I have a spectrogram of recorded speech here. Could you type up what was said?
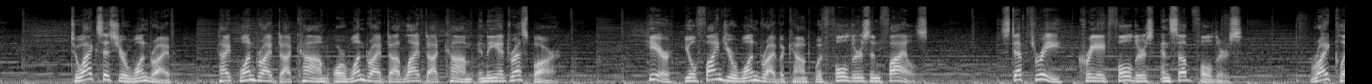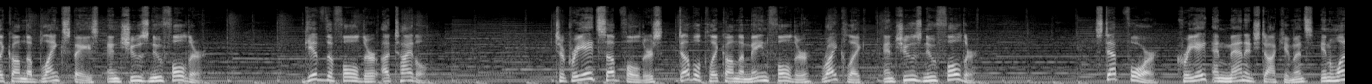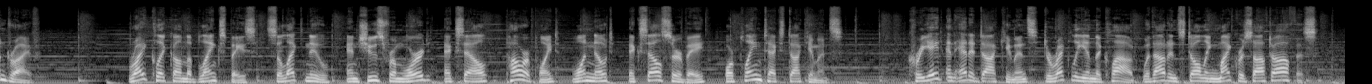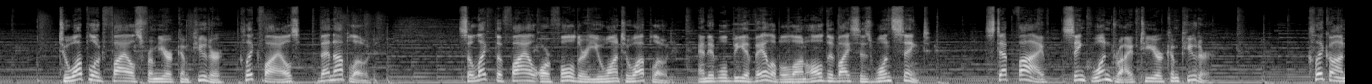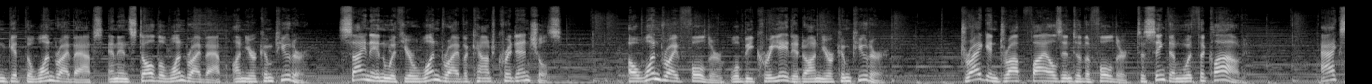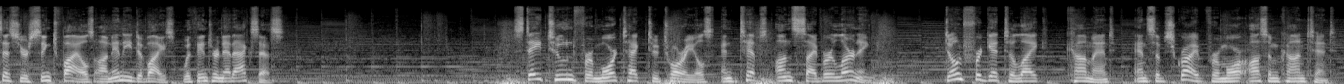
To access your OneDrive, type onedrive.com or onedrive.live.com in the address bar. Here, you'll find your OneDrive account with folders and files. Step 3. Create folders and subfolders. Right-click on the blank space and choose New Folder. Give the folder a title. To create subfolders, double-click on the main folder, right-click, and choose New Folder. Step 4. Create and manage documents in OneDrive. Right-click on the blank space, select New, and choose from Word, Excel, PowerPoint, OneNote, Excel Survey, or plain text documents. Create and edit documents directly in the cloud without installing Microsoft Office. To upload files from your computer, click Files, then Upload. Select the file or folder you want to upload, and it will be available on all devices once synced. Step 5. Sync OneDrive to your computer. Click on Get the OneDrive apps and install the OneDrive app on your computer. Sign in with your OneDrive account credentials. A OneDrive folder will be created on your computer. Drag and drop files into the folder to sync them with the cloud. Access your synced files on any device with internet access. Stay tuned for more tech tutorials and tips on cyber learning. Don't forget to like, comment, and subscribe for more awesome content.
